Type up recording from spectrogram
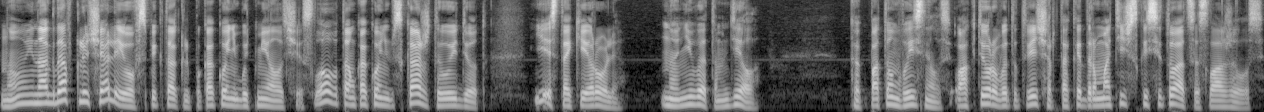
Ну, иногда включали его в спектакль по какой-нибудь мелочи. Слово там какое-нибудь скажет и уйдет. Есть такие роли. Но не в этом дело. Как потом выяснилось, у актера в этот вечер такая драматическая ситуация сложилась.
